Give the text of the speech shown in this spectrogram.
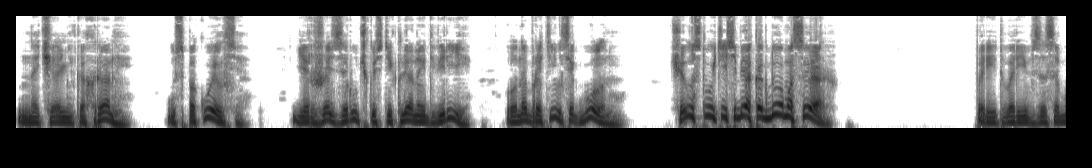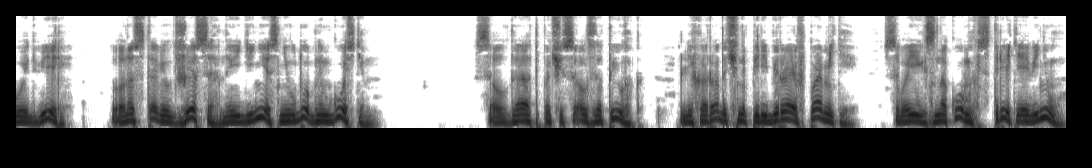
Начальник охраны успокоился. Держась за ручку стеклянной двери, он обратился к Болону. «Чувствуйте себя как дома, сэр!» Притворив за собой дверь, он оставил Джесса наедине с неудобным гостем. Солдат почесал затылок, лихорадочно перебирая в памяти своих знакомых с Третьей авеню.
